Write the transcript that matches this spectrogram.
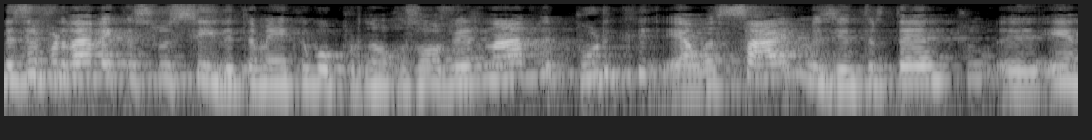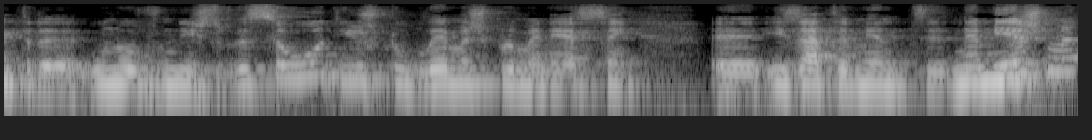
mas a verdade é que a sua saída também acabou por não resolver nada, porque ela sai, mas entretanto eh, entra o novo Ministro da Saúde e os problemas permanecem eh, exatamente na mesma.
